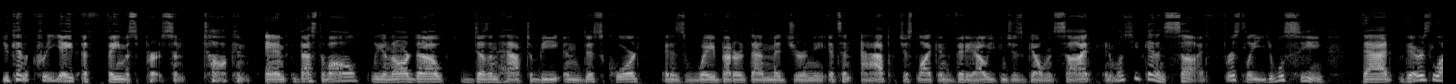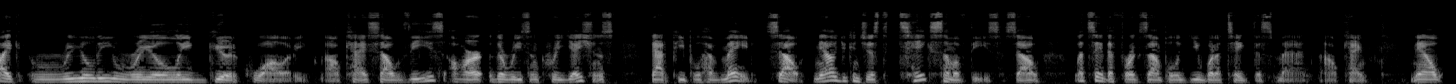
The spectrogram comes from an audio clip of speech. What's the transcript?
you can create a famous person talking, and best of all, Leonardo doesn't have to be in Discord. It is way better than Midjourney. It's an app, just like InVideo. You can just go inside, and once you get inside, firstly, you will see that there's like really, really good quality. Okay, so these are the recent creations that people have made. So now you can just take some of these. So let's say that, for example, you want to take this man. Okay. Now,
